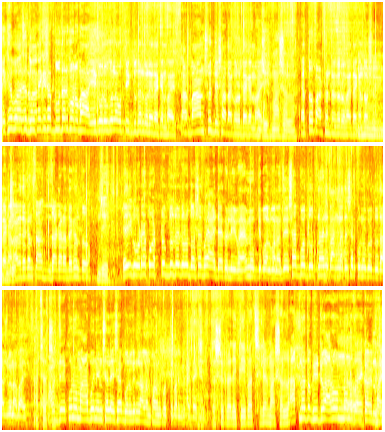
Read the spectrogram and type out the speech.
দেখে বোঝা যাচ্ছে দুধ মানে কি সব দুধের গরু ভাই? এই গরুগুলো দুধের গরু দেখেন ভাই। আর বান শুদ্ধ সাদা গরু দেখেন ভাই। জি মাশাআল্লাহ। এত পার্সেন্টের গরু ভাই দেখেন দর্শক দেখেন। আরে দেখেন জায়গাটা দেখেন তো। জি। এই গরুটা কট্টক দুধের গরু দর্শক ভাই আইডিয়া করলি ভাই আমি মুখ দিয়ে বলব না। যে গরু দুধ না হলে বাংলাদেশের কোনো গরু দুধ আসবে না ভাই। আচ্ছা আচ্ছা। আমার যে কোনো মা বোন ইনশাল্লাহ এসব গরু কিনে লালন পালন করতে পারবে ভাই দেখেন। দর্শকরা দেখতেই পাচ্ছিলেন মাশাআল্লাহ। আপনি তো ভিডিও আরও অন্য অন্য জায়গায় করেন ভাই।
